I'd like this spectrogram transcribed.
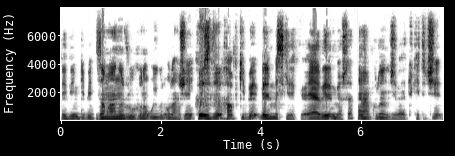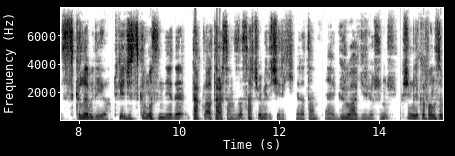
Dediğim gibi zamanın ruhuna uygun olan şey hızlı, hap gibi verilmesi gerekiyor. Eğer eğer verilmiyorsa hemen kullanıcı veya tüketici sıkılabiliyor. Tüketici sıkılmasın diye de takla atarsanız da saçma bir içerik yaratan e, güruha giriyorsunuz. Şimdilik kafanızı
